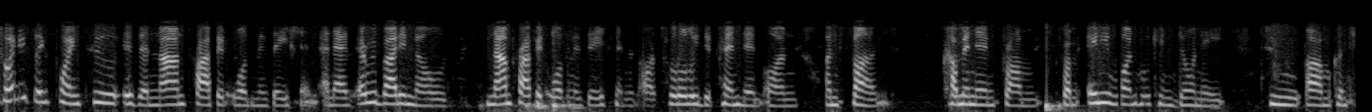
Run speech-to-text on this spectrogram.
Twenty-six point two is a nonprofit organization, and as everybody knows, nonprofit organizations are totally dependent on on funds coming in from from anyone who can donate to um, continue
